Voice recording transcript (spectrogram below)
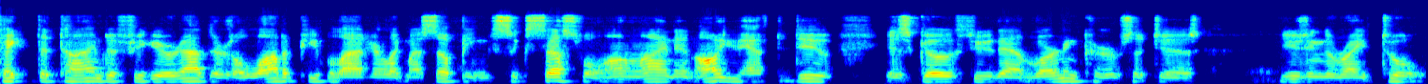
take the time to figure it out. There's a lot of people out here like myself being successful online and all you have to do is go through that learning curve such as using the right tools,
